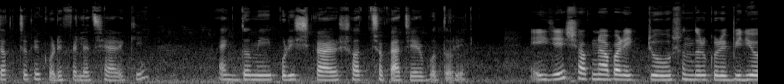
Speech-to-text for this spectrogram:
চকচকে করে ফেলেছে আর কি। একদমই পরিষ্কার, স্বচ্ছ কাচের বোতল। এই যে স্বপ্ন আবার একটু সুন্দর করে ভিডিও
